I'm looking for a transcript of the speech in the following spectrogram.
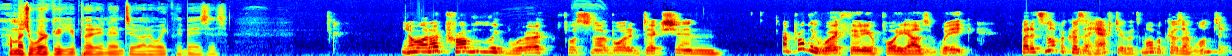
How much work are you putting into on a weekly basis? You know what? I probably work for Snowboard Addiction. I probably work thirty or forty hours a week, but it's not because I have to. It's more because I want to.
